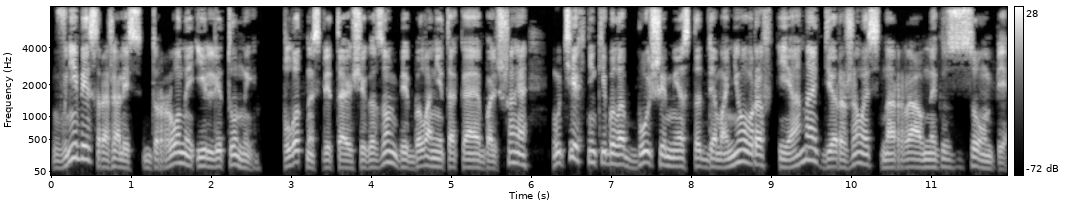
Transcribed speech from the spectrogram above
В небе сражались дроны и летуны. Плотность летающих зомби была не такая большая, у техники было больше места для маневров, и она держалась на равных с зомби.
